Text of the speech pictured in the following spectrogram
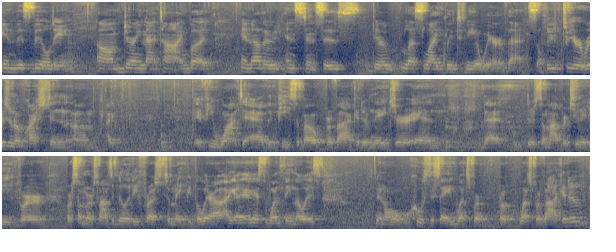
in this building um, during that time, but in other instances, they're less likely to be aware of that, so. To to your original question, um, I, if you want to add the piece about provocative nature and that there's some opportunity for, or some responsibility for us to make people aware. I, I guess the one thing though is, you know, who's to say what's, pro- what's provocative?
